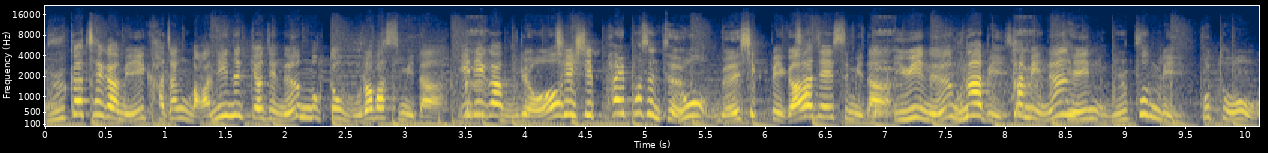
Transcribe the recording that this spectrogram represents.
물가 체감이 가장 많이 느껴지는 품목도 물어봤습니다. 1위가 무려 78%로 외식비 가 차지했습니다. 2위는 문화비, 3위는 개인 물품비. 보통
